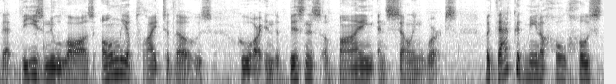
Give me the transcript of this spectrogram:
that these new laws only apply to those who are in the business of buying and selling works. But that could mean a whole host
